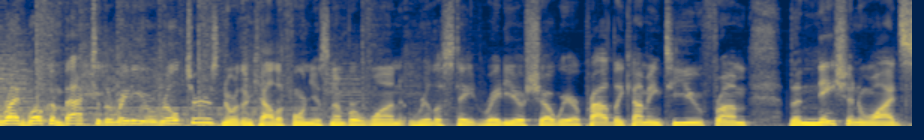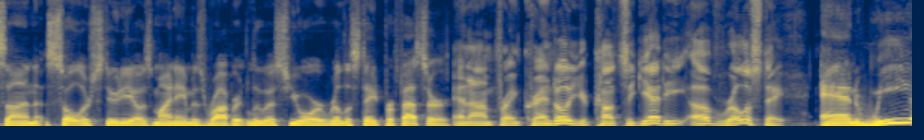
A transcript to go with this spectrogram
right, welcome back to the Radio Realtors, Northern California's number one real estate radio show. We are proudly coming to you from the Nationwide Sun Solar Studios. My name is Robert Lewis, your real estate professor. And I'm Frank Crandall, your consigliere of real estate. And we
